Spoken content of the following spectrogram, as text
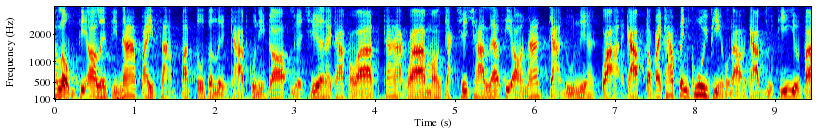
ถล่มฟิออเรนติน่าไป 3 ประตูต่อหนึ่งครับคู่นี้ก็เหลือเชื่อนะครับเพราะว่าถ้าหากว่ามองจากชื่อชั้นแล้วฟิออน่าจะดูเหนือกว่านะครับ ต่อไปครับเป็นคู่อีพีของเรานะครับ อยู่ที่ยูโรปา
